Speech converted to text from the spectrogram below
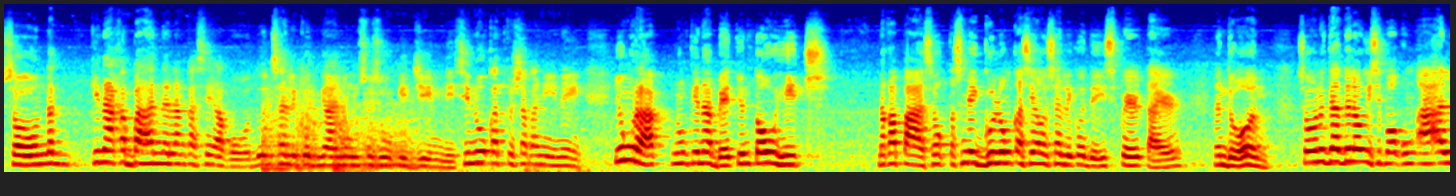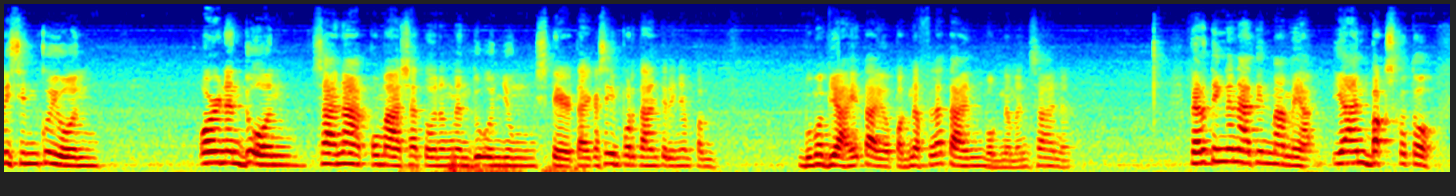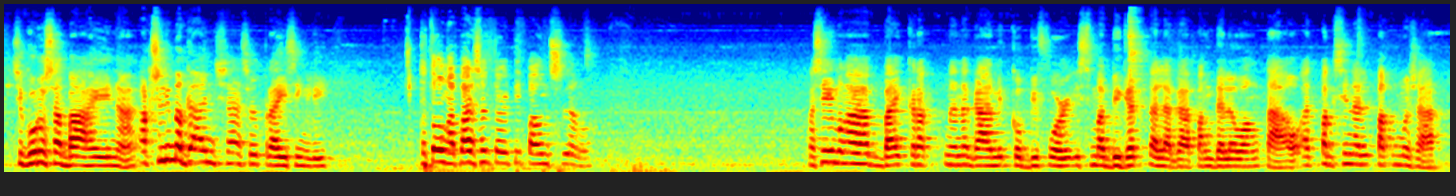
So, nag, kinakabahan na lang kasi ako doon sa likod nga nung Suzuki Jimny. Sinukat ko siya kanina eh. Yung rack, nung kinabit, yung tow hitch, nakapasok. Tapos may gulong kasi ako sa likod eh, spare tire, nandoon. So, nagdadalaw isip ako kung aalisin ko yun or nandoon, sana kumasya to nang nandoon yung spare tire. Kasi importante rin yan pag bumabiyahe tayo. Pag naflatan, wag naman sana. Pero tingnan natin mamaya. I-unbox ko to. Siguro sa bahay na. Actually, magaan siya, surprisingly. Totoo nga, para sa 30 pounds lang. oh. Kasi yung mga bike rack na nagamit ko before is mabigat talaga pang dalawang tao. At pag sinalpak mo siya,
